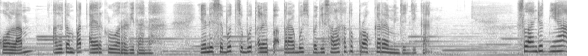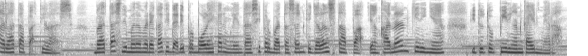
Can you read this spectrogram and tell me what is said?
kolam atau tempat air keluar dari tanah, yang disebut-sebut oleh Pak Prabu sebagai salah satu proker yang menjanjikan. Selanjutnya adalah tapak tilas, batas di mana mereka tidak diperbolehkan melintasi perbatasan ke jalan setapak yang kanan dan kirinya ditutupi dengan kain merah.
